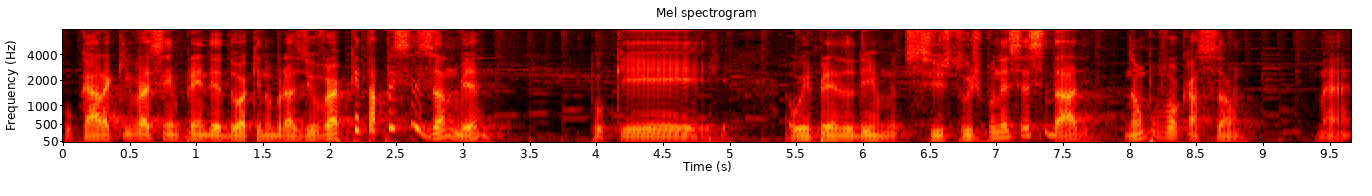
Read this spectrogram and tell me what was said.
O cara que vai ser empreendedor aqui no Brasil vai porque está precisando mesmo, porque o empreendedorismo se surge por necessidade, não por vocação, né?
